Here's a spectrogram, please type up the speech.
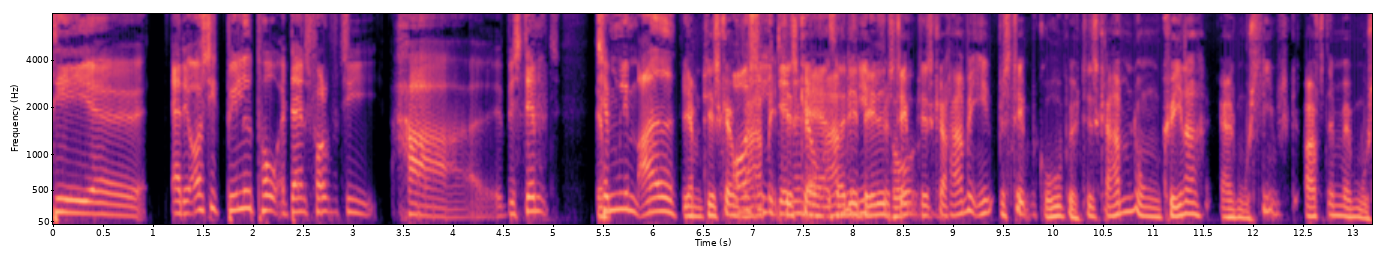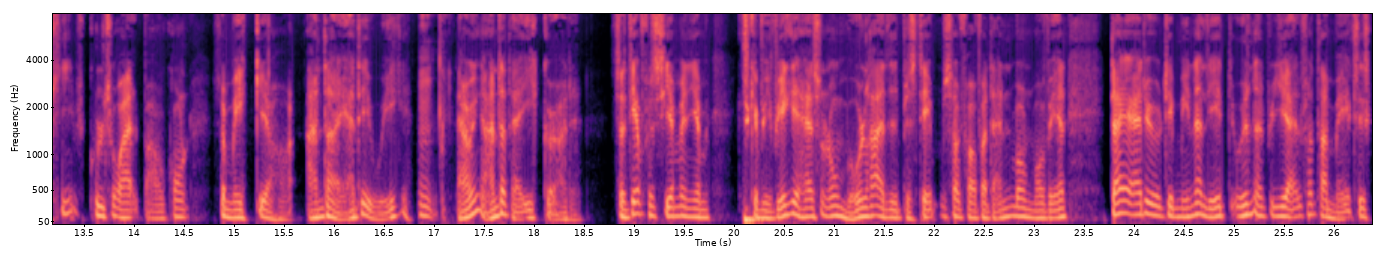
det, øh, er det også et billede på, at Dansk Folkeparti har bestemt temmelig meget... Jamen, det skal jo Også ramme, det skal jo ramme, det et en bestemt, det skal ramme en bestemt gruppe. Det skal ramme nogle kvinder af muslimsk, ofte med muslimsk kulturel baggrund, som ikke giver hånd. Andre er det jo ikke. Mm. Der er jo ingen andre, der ikke gør det. Så derfor siger man, jamen, skal vi virkelig have sådan nogle målrettede bestemmelser for, hvordan man må være? Der er det jo, det minder lidt, uden at blive alt for dramatisk,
